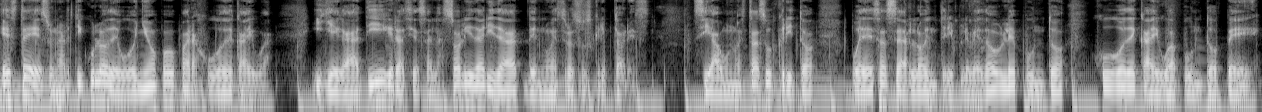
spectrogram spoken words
Este es un artículo de Hugo para Jugo de Caigua y llega a ti gracias a la solidaridad de nuestros suscriptores. Si aún no estás suscrito, puedes hacerlo en www.jugodecaigua.pe.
